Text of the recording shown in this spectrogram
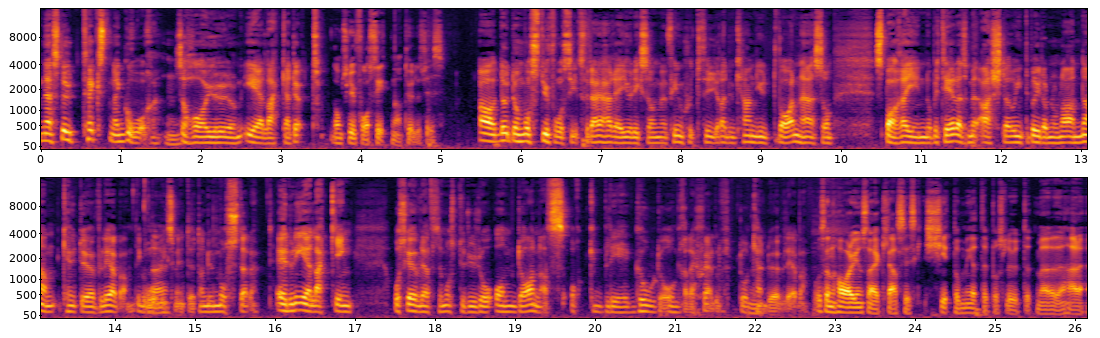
när sluttexterna går mm. så har ju de elaka dött. De ska ju få sitt naturligtvis. Ja, de, de, måste ju få sitt, för det här är ju liksom film 74. Du kan ju inte vara den här som sparar in och beter dig som ett arsle och inte bryr dig om någon annan. Kan ju inte överleva. Det går Nej. liksom inte, utan du måste det. Är du en elaking och ska överleva så måste du då omdanas och bli god och ångra dig själv. Då kan mm. du överleva. Och sen har du ju en sån här klassisk shitometer på slutet med den här,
